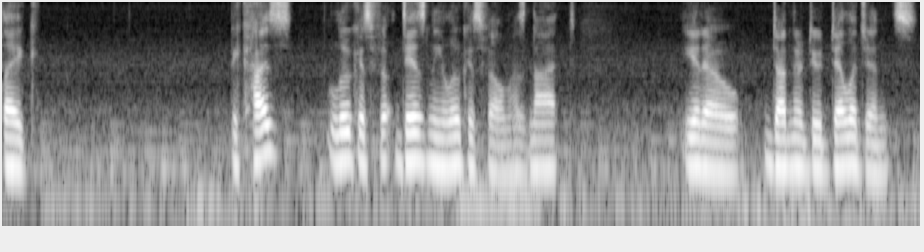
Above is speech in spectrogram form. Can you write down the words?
Like, because Lucas Disney Lucasfilm has not, you know, done their due diligence.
